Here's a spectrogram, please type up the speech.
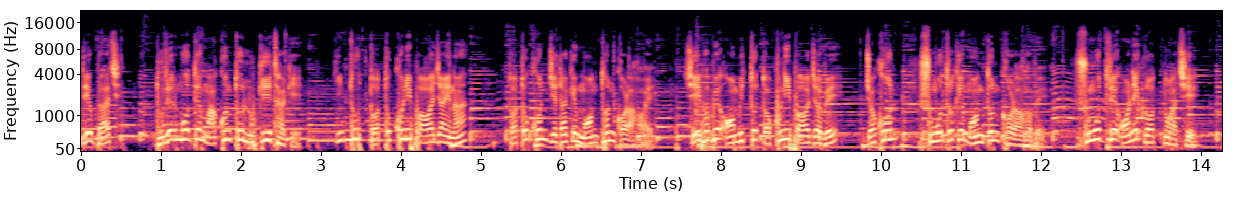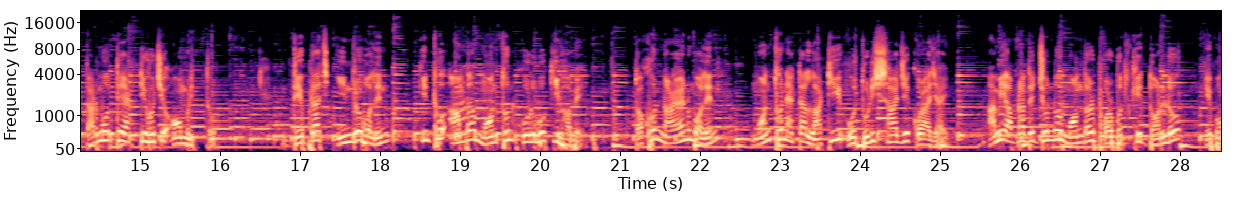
দেবরাজ দুধের মধ্যে মাখন তো লুকিয়ে থাকে, কিন্তু ততক্ষণই পাওয়া যায় না। ততক্ষণ যেটাকে মন্থন করা হয়, সেইভাবে অমৃত তখনই পাওয়া যাবে যখন সমুদ্রকে মন্থন করা হবে। সমুদ্রে অনেক রত্ন আছে, তার মধ্যে একটি হচ্ছে অমৃত। দেবরাজ ইন্দ্র বলেন, কিন্তু আমরা মন্থন করব কীভাবে? তখন নারায়ণ বলেন, মন্থন একটা লাঠি ও দড়ির সাহায্যে করা যায়। আমি আপনাদের জন্য মন্দার পর্বতকে দণ্ড এবং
